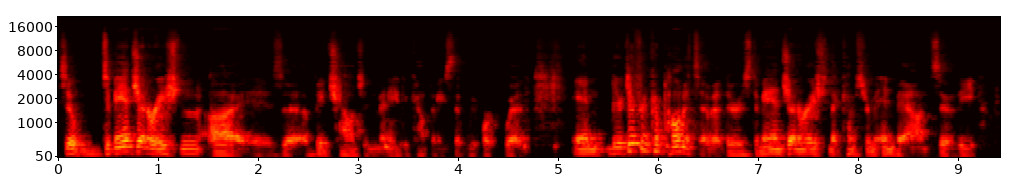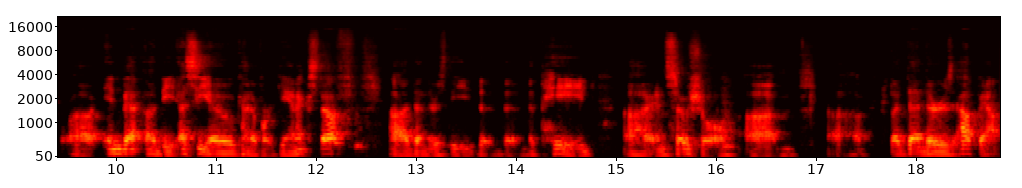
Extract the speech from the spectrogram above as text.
So demand generation uh, is a big challenge in many of the companies that we work with, and there are different components of it. There's demand generation that comes from inbound, so the uh, uh, the SEO kind of organic stuff. Uh, then there's the the, the, the paid uh, and social. Um, but then there's outbound,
